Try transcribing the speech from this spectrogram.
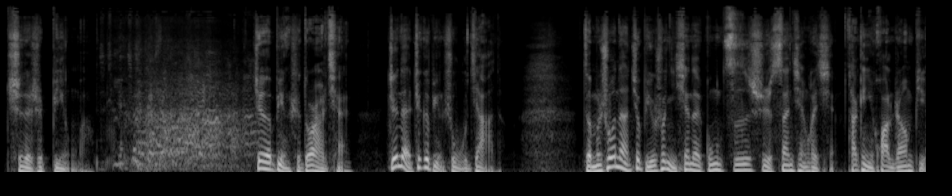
吃的是饼吗？这个饼是多少钱？真的，这个饼是无价的。怎么说呢？就比如说你现在工资是三千块钱，他给你画了张饼，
